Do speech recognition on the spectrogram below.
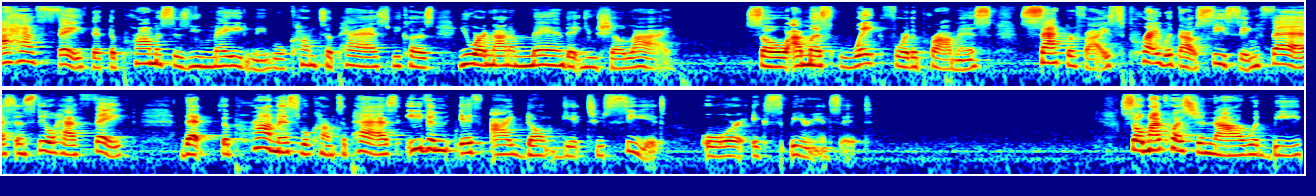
I have faith that the promises you made me will come to pass because you are not a man that you shall lie. So I must wait for the promise, sacrifice, pray without ceasing, fast, and still have faith that the promise will come to pass, even if I don't get to see it or experience it. So, my question now would be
